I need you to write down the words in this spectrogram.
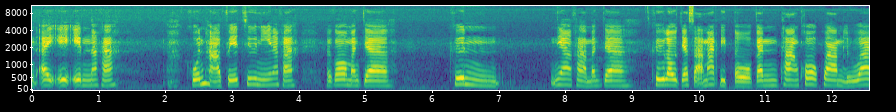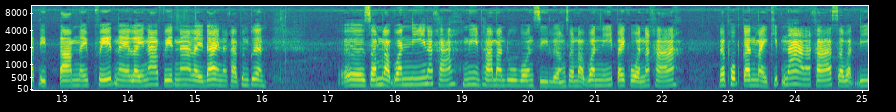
N I A M นะคะ ค้นหาเฟซชื่อนี้นะคะ แล้วก็มันจะขึ้นเนี่ยค่ะ มันจะ คือเราจะสามารถติดต่อกันทางข้อความหรือว่าติดตามในเฟซในอะไรหน้าเฟซหน้าอะไรได้นะคะ เพื่อนๆเออสำหรับวันนี้นะคะ นี่พามาดูบอลสีเหลืองสำหรับวันนี้ไปก่อนนะคะ แล้วพบกันใหม่คลิปหน้านะคะ สวัสดี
